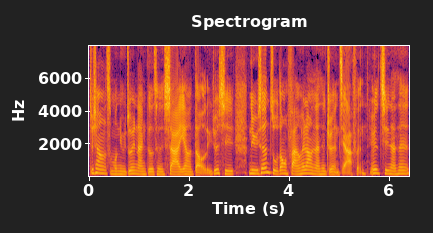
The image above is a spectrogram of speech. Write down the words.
就像什么女追男隔层纱一样的道理，就是其实女生主动反而会让男生觉得很加分，因为其实男生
